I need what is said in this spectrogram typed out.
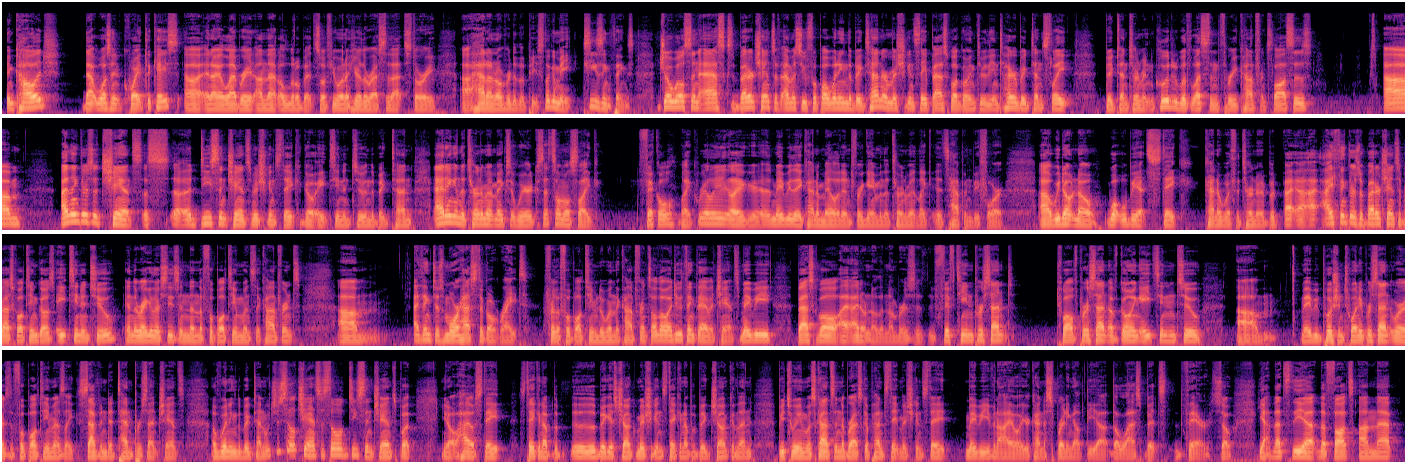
in college, that wasn't quite the case, uh, and I elaborate on that a little bit. So if you want to hear the rest of that story, uh, head on over to the piece. Look at me teasing things. Joe Wilson asks: Better chance of MSU football winning the Big Ten or Michigan State basketball going through the entire Big Ten slate, Big Ten tournament included, with less than three conference losses? Um. I think there's a chance, a, a, decent chance, Michigan State could go 18 and two in the Big Ten. Adding in the tournament makes it weird because that's almost like fickle. Like really, like uh, maybe they kind of mail it in for a game in the tournament. Like it's happened before. Uh, we don't know what will be at stake kind of with the tournament, but I, I I think there's a better chance the basketball team goes 18 and two in the regular season than the football team wins the conference. Um, I think just more has to go right for the football team to win the conference. Although I do think they have a chance. Maybe basketball. I, I don't know the numbers. 15 percent. 12% of going 18 and 2 um, maybe pushing 20%, whereas the football team has like 7 to 10% chance of winning the Big Ten, which is still a chance, it's still a decent chance, but, you know, Ohio State is taking up the, the biggest chunk, Michigan's taking up a big chunk, and then between Wisconsin, Nebraska, Penn State, Michigan State, maybe even Iowa, you're kind of spreading out the uh, the last bits there. So, yeah, that's the uh, the thoughts on that.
